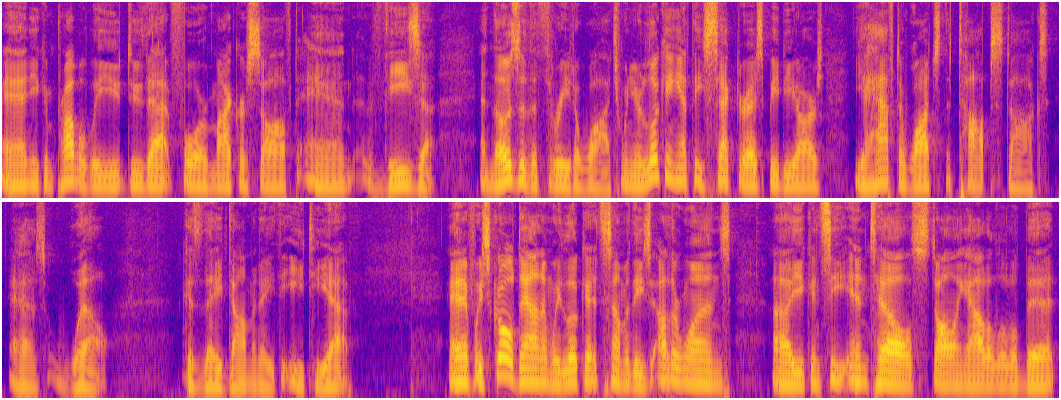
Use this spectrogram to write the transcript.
And you can probably do that for Microsoft and Visa. And those are the three to watch. When you're looking at these sector SPDRs, you have to watch the top stocks as well because they dominate the ETF. And if we scroll down and we look at some of these other ones, uh, you can see Intel stalling out a little bit,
